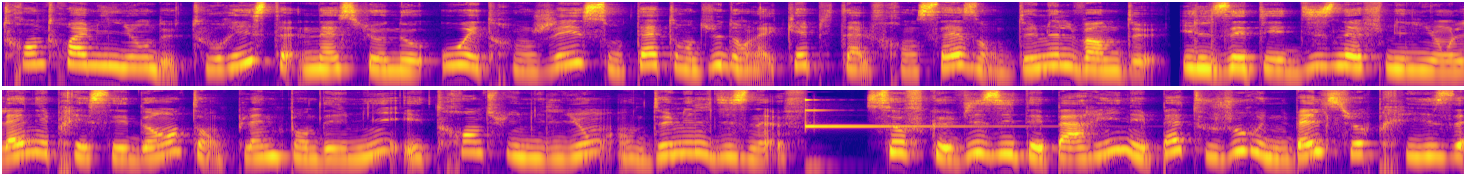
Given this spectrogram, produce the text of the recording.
33 millions de touristes, nationaux ou étrangers, sont attendus dans la capitale française en 2022. Ils étaient 19 millions l'année précédente en pleine pandémie et 38 millions en 2019. Sauf que visiter Paris n'est pas toujours une belle surprise,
